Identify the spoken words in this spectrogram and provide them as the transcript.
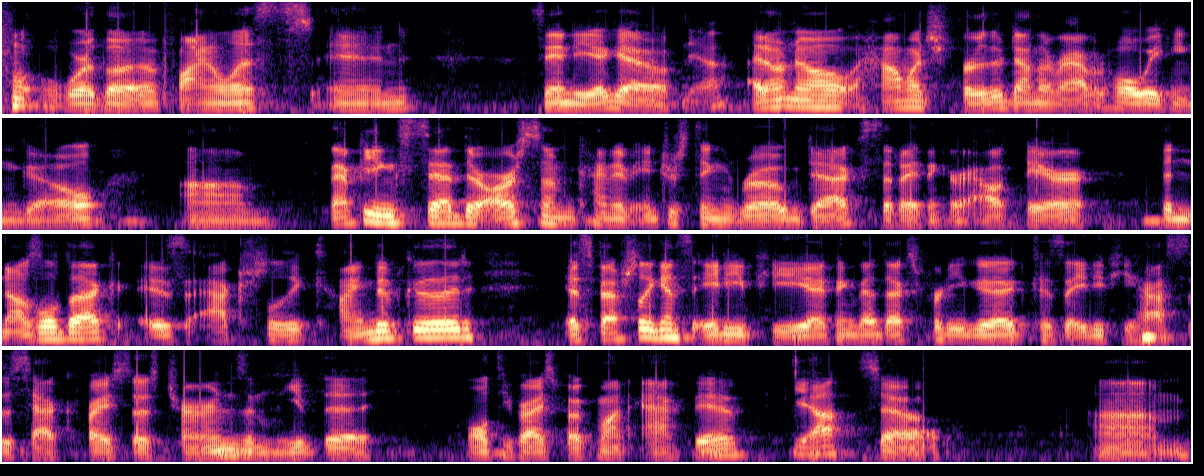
were the finalists in San Diego. Yeah. I don't know how much further down the rabbit hole we can go. Um, that being said, there are some kind of interesting rogue decks that I think are out there. The Nuzzle deck is actually kind of good, especially against ADP. I think that deck's pretty good because ADP has to sacrifice those turns and leave the multi-prize Pokemon active. Yeah. So, um,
